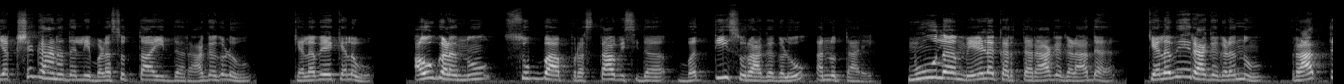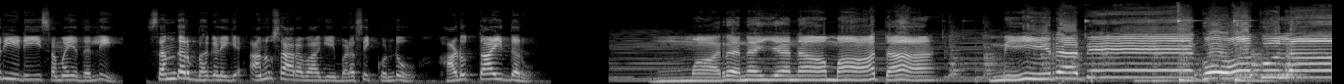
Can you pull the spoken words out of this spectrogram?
ಯಕ್ಷಗಾನದಲ್ಲಿ ಬಳಸುತ್ತಾ ಇದ್ದ ರಾಗಗಳು ಕೆಲವೇ ಕೆಲವು. ಅವುಗಳನ್ನು ಸುಬ್ಬ ಪ್ರಸ್ತಾವಿಸಿದ ಬತ್ತೀಸು ರಾಗಗಳು ಅನ್ನುತ್ತಾರೆ. ಮೂಲ ಮೇಳಕರ್ತ ರಾಗಗಳಾದ ಕೆಲವೇ ರಾಗಗಳನ್ನು ರಾತ್ರಿಯಿಡೀ ಸಮಯದಲ್ಲಿ ಸಂದರ್ಭಗಳಿಗೆ ಅನುಸಾರವಾಗಿ ಬಳಸಿಕೊಂಡು ಹಾಡುತ್ತಾ ಇದ್ದರು. ಮಾರನಯ್ಯನ ಮಾತ ಮೀರದೆ গোকুলা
